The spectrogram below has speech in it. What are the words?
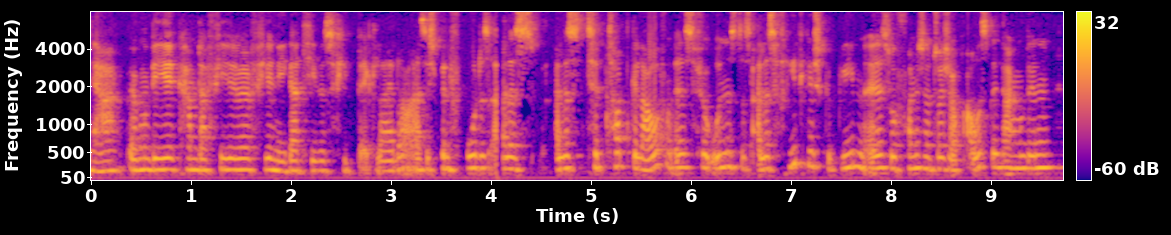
ja, irgendwie kam da viel, viel negatives Feedback leider. Also ich bin froh, dass alles, alles tipptopp gelaufen ist für uns, dass alles friedlich geblieben ist, wovon ich natürlich auch ausgegangen bin.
